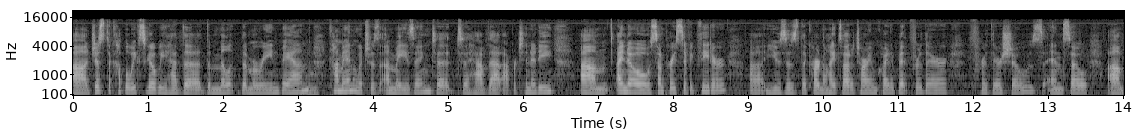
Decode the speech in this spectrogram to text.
Uh, just a couple weeks ago, we had the the, mili- the Marine Band come in, which was amazing to, to have that opportunity. Um, I know Sun Prairie Civic Theater uh, uses the Cardinal Heights Auditorium quite a bit for their for their shows, and so um,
